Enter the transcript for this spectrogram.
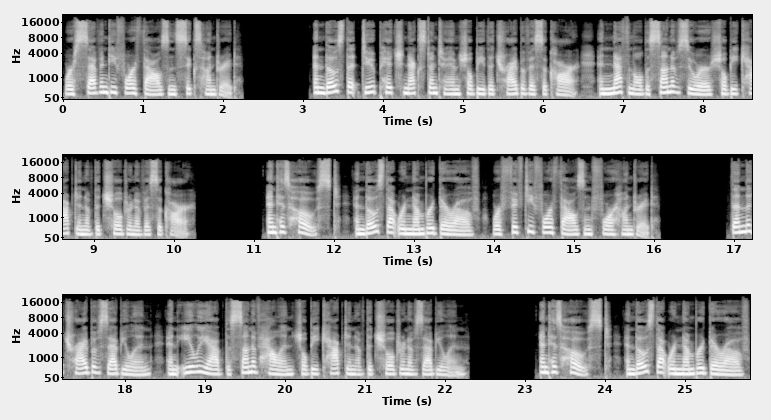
were seventy four thousand six hundred. And those that do pitch next unto him shall be the tribe of Issachar, and Nethanel the son of Zuar shall be captain of the children of Issachar. And his host, and those that were numbered thereof, were fifty four thousand four hundred. Then the tribe of Zebulun, and Eliab the son of Helon shall be captain of the children of Zebulun. And his host, and those that were numbered thereof,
